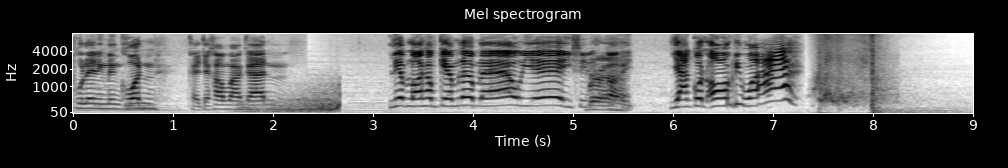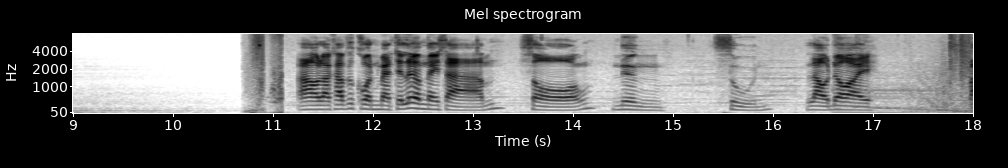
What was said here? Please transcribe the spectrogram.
ผู้เล่นอีกหนึ่งคน ใครจะเข้ามากัน เรียบร้อยครับเกมเริ่มแล้ว เย้อีกสิเอ้ยอย่ากดออกดิวะเอาละครับทุกคนแมตช์จะเริ่มใน 3 2 1 0 เหล่าดอย ไป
